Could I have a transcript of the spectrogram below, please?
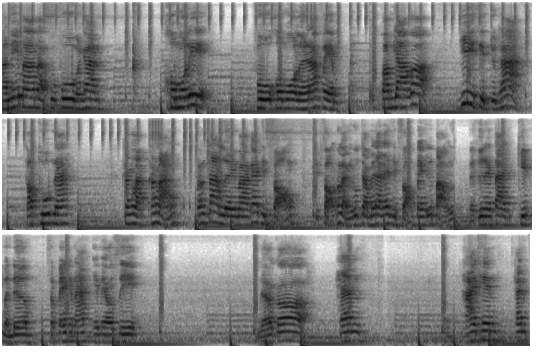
คันนี้มาแบบฟูๆเหมือนกันโคโมลี่ฟูโคโมเลยนะเฟรม ความยาวก็ 20.5 ท็อปทูบนะ ข้างหลังข้างหลังสั้นๆเลยมาแค่ 12 12 เท่าไหร่ไม่รู้จำไม่ได้ได้ 12 เป๊ะหรือเปล่าไม่รู้แต่คือในใต้คลิปเหมือนเดิมสเปคกันนะ MLC แล้วก็แฮนด์ไฮเทนแฮนด์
